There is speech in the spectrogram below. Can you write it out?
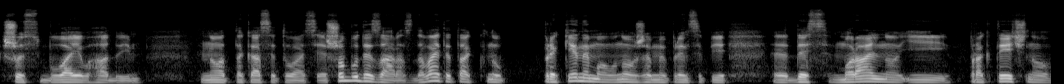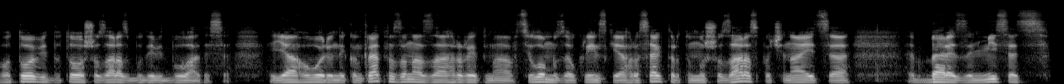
щось буває вгадуємо. Ну, от така ситуація. Що буде зараз? Давайте так, ну. Прикинемо, воно вже ми, в принципі, е, десь морально і практично готові до того, що зараз буде відбуватися. Я говорю не конкретно за нас, за агроритм, а в цілому за український агросектор, тому що зараз починається березень місяць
